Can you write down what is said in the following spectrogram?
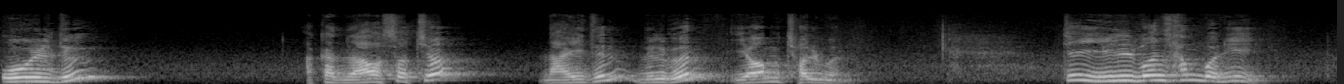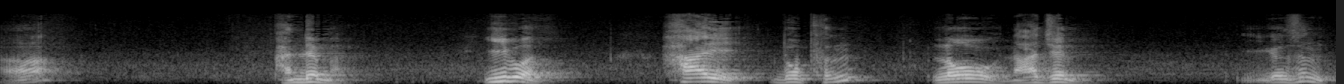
old, 아까도 나왔었죠? 나이든 늙은 영 젊은. 이제 1번, 3번이 다 반대말. 2번 high 높은, low 낮은. 이것은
